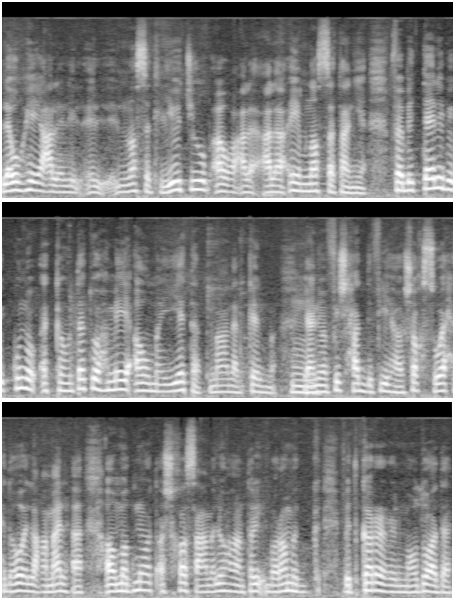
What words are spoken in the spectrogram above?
لو هي على منصه اليوتيوب أو على على أي منصة تانية. فبالتالي بتكون أكونتات وهمية أو ميتة بمعنى الكلمة. مم. يعني ما فيش حد فيها شخص واحد هو اللي عملها أو مجموعة أشخاص عملوها عن طريق برامج بتكرر الموضوع ده.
